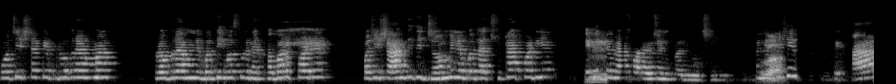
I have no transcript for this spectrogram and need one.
પહોંચી શકે પ્રોગ્રામમાં પ્રોગ્રામની બધી વસ્તુને ખબર પડે પછી શાંતિથી જમીને બધા છૂટા પડીએ. એવી રીતે મેં આયોજન કર્યું છે. અને પછી આ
